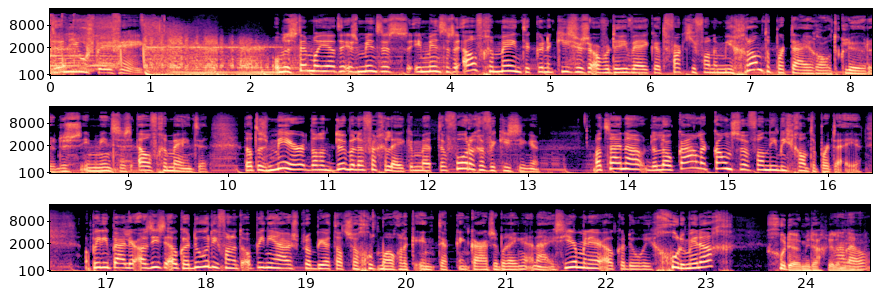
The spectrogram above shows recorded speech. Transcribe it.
De Nieuwsbv. Op de stembiljetten is minstens, in minstens elf gemeenten... kunnen kiezers over drie weken het vakje van een migrantenpartij rood kleuren. Dus in minstens elf gemeenten. Dat is meer dan het dubbele vergeleken met de vorige verkiezingen. Wat zijn nou de lokale kansen van die migrantenpartijen? Opiniepeiler Aziz El Kadouri van het Opiniehuis... probeert dat zo goed mogelijk in, in kaart te brengen. En hij is hier, meneer El Kadouri. Goedemiddag. Goedemiddag, Willemijn. Hallo.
